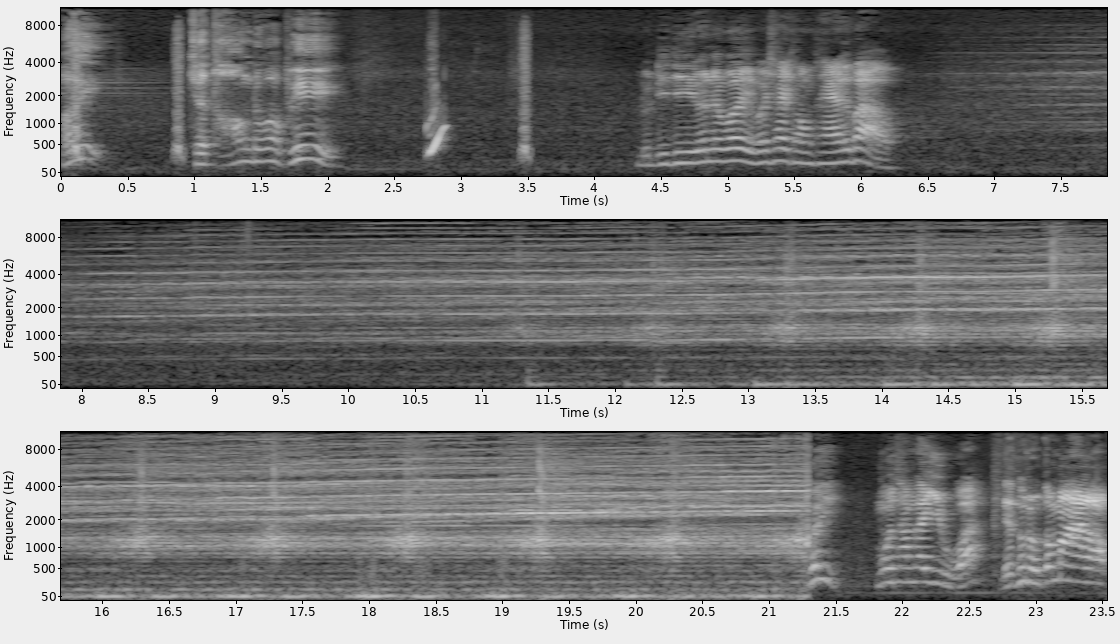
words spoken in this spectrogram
เฮ้ย เจอทองด้วยว่ะพี่ ดูดีๆด้วยนะเว้ยว่าใช่ทองแท้หรือเปล่า เฮ้ย มัวทำอะไรอยู่วะ เดี๋ยวตำรวจก็มาหรอก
